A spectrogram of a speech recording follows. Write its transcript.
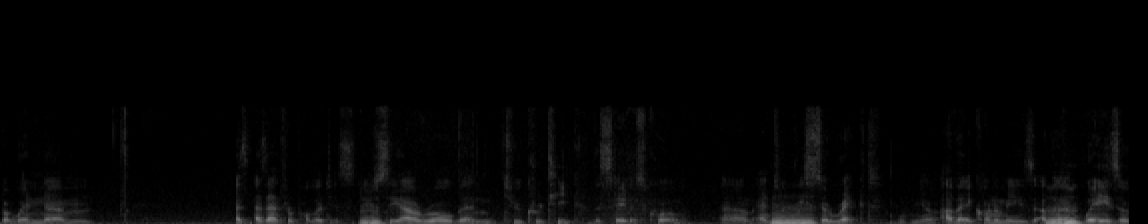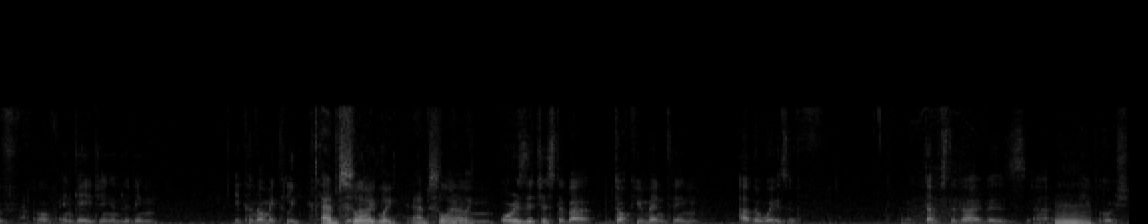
But when, um, as, as anthropologists, do you Mhm. see our role then to critique the status quo um, and to Mm. resurrect, you know, other economies, other Mhm. ways of, of engaging and living economically? you like? Absolutely. Absolutely. Um, or is it just about documenting other ways of you know, dumpster divers, um, Mm. people who are sh-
